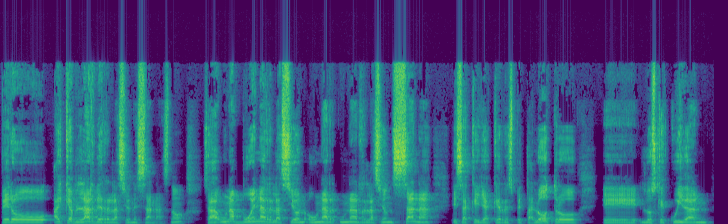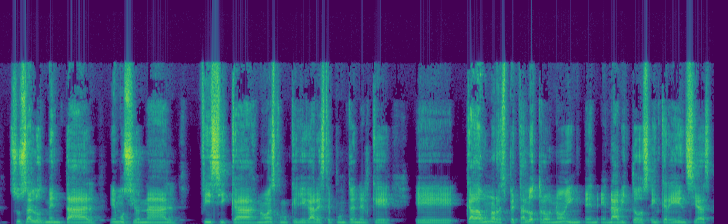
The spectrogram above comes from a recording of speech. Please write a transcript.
pero hay que hablar de relaciones sanas, ¿no? O sea, una buena relación o una, una relación sana es aquella que respeta al otro, eh, los que cuidan su salud mental, emocional, física, ¿no? Es como que llegar a este punto en el que eh, cada uno respeta al otro, ¿no? En, hábitos, en creencias,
